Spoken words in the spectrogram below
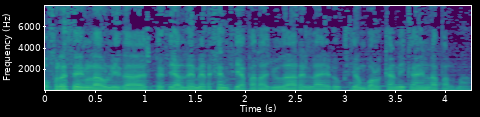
Ofrecen la Unidad Especial de Emergencia para ayudar en la erupción volcánica en La Palma.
